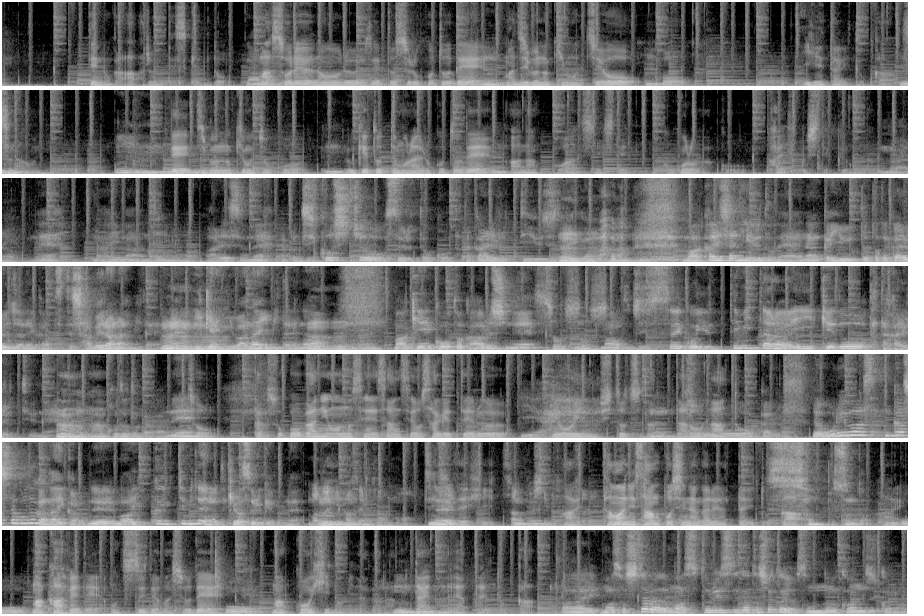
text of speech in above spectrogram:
っていうのがあるんですけれど。まあ、それのルールセットをすることで、うん。まあ、自分の気持ちをうん。こう言えたりとか、うん。素直に。うんうんで自分の気持ちをこう、うん。受け取ってもらえることで、うん。あなんかこう安心して心がこう回復していくような。なるほどね。まあ今あのあれですよね。やっぱ自己主張をするとこう叩かれるっていう時代が、まあ会社にいるとね、なんか言うと叩かれるんじゃねえかっつって喋らないみたいなね、意見言わないみたいな、まあ傾向とかあるしね。そうそうそう、まあ、あと実際こう言ってみたらいいけど叩かれるっていうね、うんうんうん。こととかがね。そう。だからそこが日本の生産性を下げてる要因の一つなんだろうなと。超わか。るだから俺は参加したことがないからね。まあ一回行ってみたいなって気はするけどね。まあ、ぜひ、んも。ぜひぜひ、参加してみてください。はい、たまに散歩しながらやったりとか、散歩すんだ、はい。おまあ、カフェで落ち着いた場所でおおまあ、コーヒー飲みながらみたいなのやったりとか、はい。まあそしたらまあストレス型社会はそんな感じかな。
